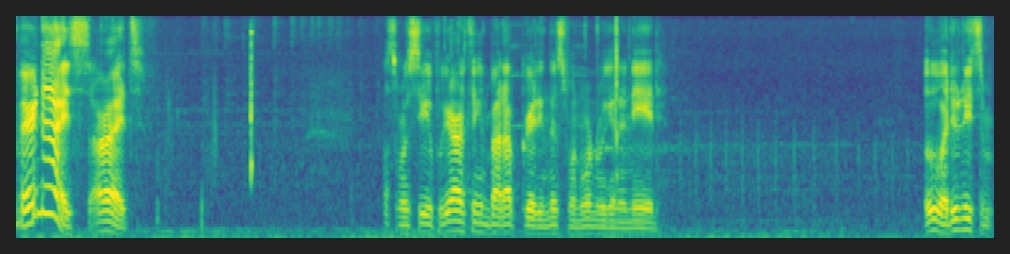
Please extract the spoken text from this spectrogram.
Very nice. All right. Also want to see if we are thinking about upgrading this one. What are we going to need? Ooh, I do need some...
